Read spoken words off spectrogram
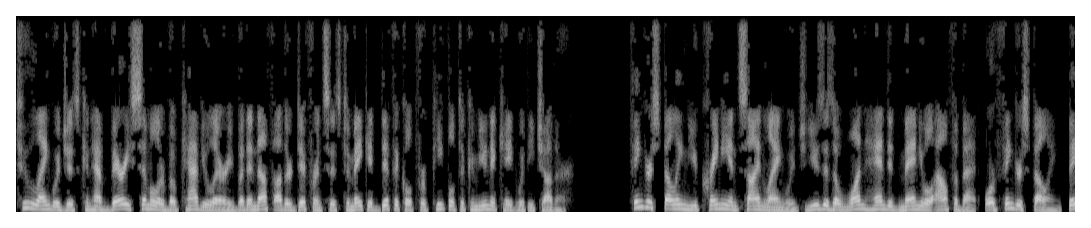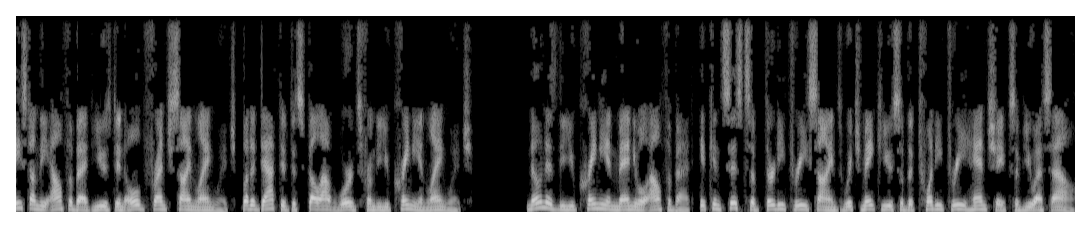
Two languages can have very similar vocabulary but enough other differences to make it difficult for people to communicate with each other. Fingerspelling Ukrainian Sign Language uses a one-handed manual alphabet, or fingerspelling, based on the alphabet used in Old French Sign Language, but adapted to spell out words from the Ukrainian language. Known as the Ukrainian manual alphabet, it consists of 33 signs which make use of the 23 handshapes of USL.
